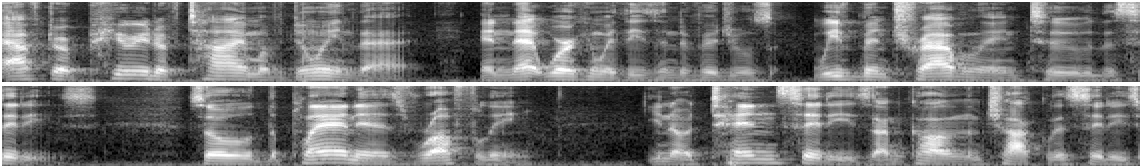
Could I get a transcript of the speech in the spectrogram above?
after a period of time of doing that and networking with these individuals, we've been traveling to the cities. So the plan is roughly, you know, 10 cities, I'm calling them chocolate cities,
